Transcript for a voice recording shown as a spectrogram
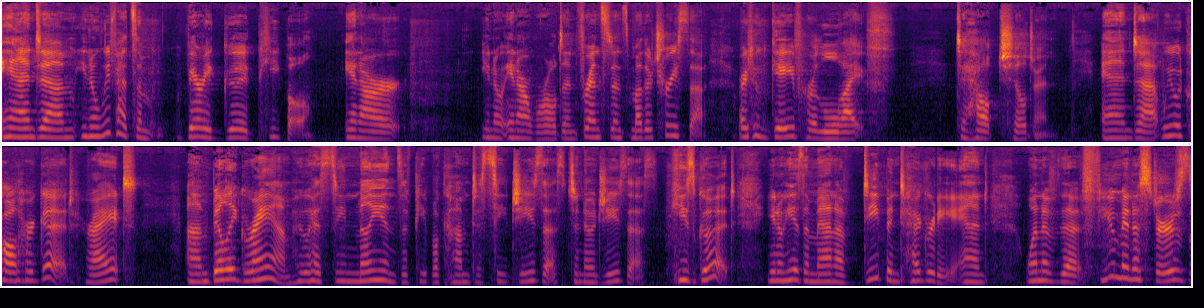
And um, you know, we've had some very good people in our you know, in our world. And for instance, Mother Teresa, right, who gave her life to help children. And uh, we would call her good, right? Um, Billy Graham, who has seen millions of people come to see Jesus, to know Jesus. He's good. You know, he is a man of deep integrity and one of the few ministers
